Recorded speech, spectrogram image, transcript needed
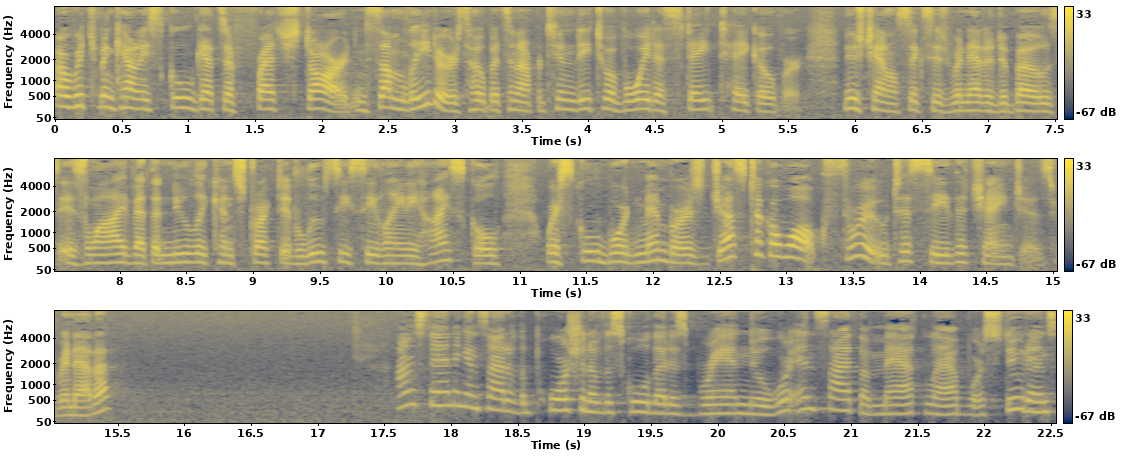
A Richmond County school gets a fresh start, and some leaders hope it's an opportunity to avoid a state takeover. News Channel 6's Renetta DuBose is live at the newly constructed Lucy C. Laney High School, where school board members just took a walk through to see the changes. Renetta? I'm standing inside of the portion of the school that is brand new. We're inside the math lab where students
